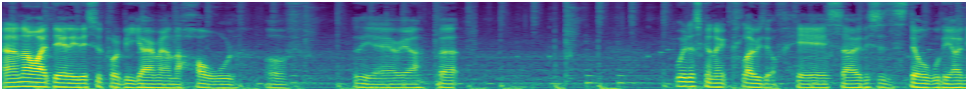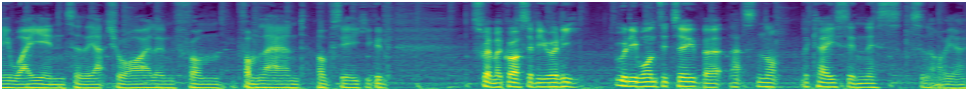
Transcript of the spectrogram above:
And I know ideally this would probably be going around the whole of the area, but we're just going to close it off here. So this is still the only way into the actual island from from land. Obviously, you could swim across if you really really wanted to, but that's not the case in this scenario.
